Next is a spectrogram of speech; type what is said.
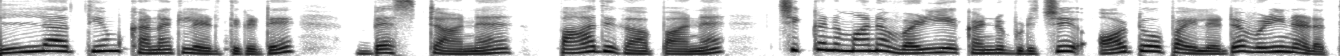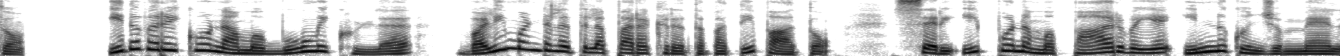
எல்லாத்தையும் கணக்குல எடுத்துக்கிட்டு பெஸ்டான பாதுகாப்பான சிக்கனமான வழியை கண்டுபிடிச்சு ஆட்டோ பைலட்டை வழிநடத்தும். இதுவரைக்கும் நாம பூமிக்குள்ள வளிமண்டலத்துல பறக்கிறத பத்தி பார்த்தோம். சரி இப்போ நம்ம பார்வைய இன்னும் கொஞ்சம் மேல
